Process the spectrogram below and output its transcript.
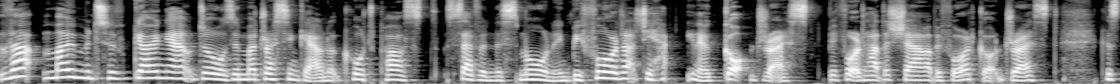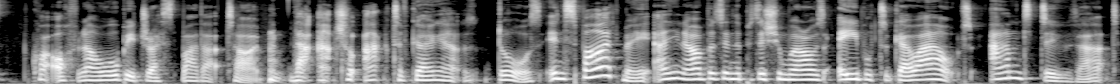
that moment of going outdoors in my dressing gown at quarter past seven this morning, before I'd actually, ha- you know, got dressed, before I'd had a shower, before I'd got dressed, because quite often I will be dressed by that time. That actual act of going outdoors inspired me, and you know, I was in the position where I was able to go out and do that.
